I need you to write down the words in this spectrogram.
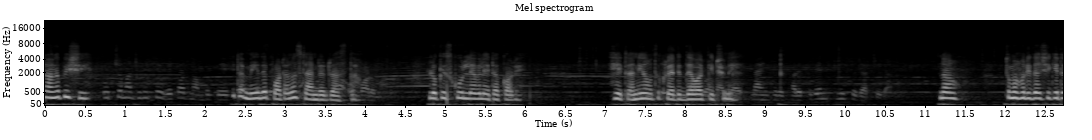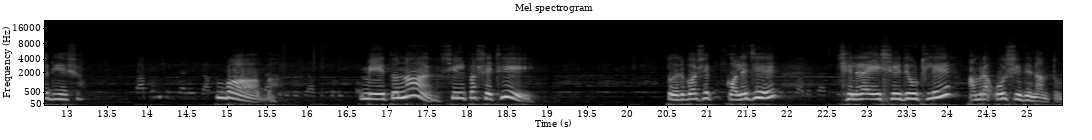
রাঙা পিসি। এটা মেয়েদের পটানো স্ট্যান্ডার্ড রাস্তা। লোকে স্কুল লেভেলে এটা করে। এটা নিয়ে অত ক্রেডিট দেওয়ার কিছু নেই। না তোমার হরিদাসীকে এটা দিয়ে এসো। বাবা, মেয়ে তো নয়, শিল্পা শেঠি তোদের বয়সে কলেজে ছেলেরা এই সিঁড়িতে উঠলে আমরা ওই সিঁড়িতে নামতাম।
